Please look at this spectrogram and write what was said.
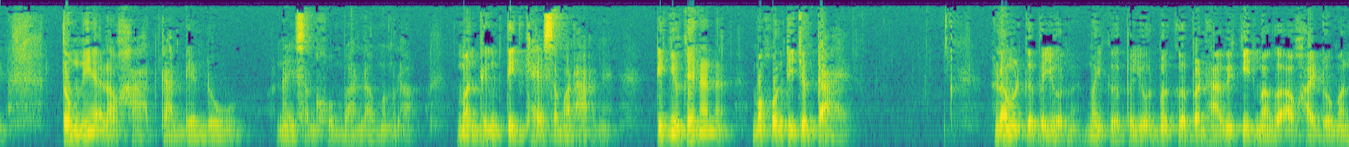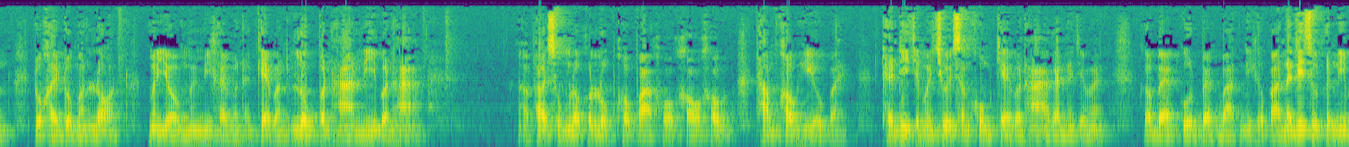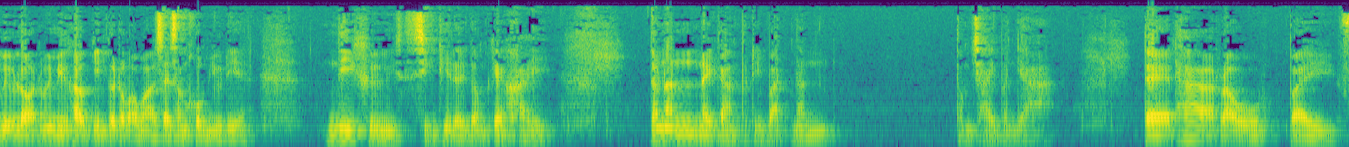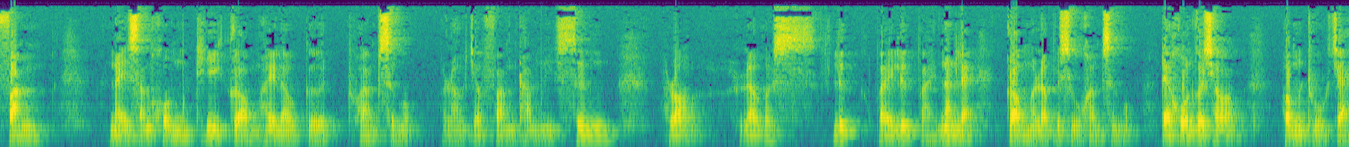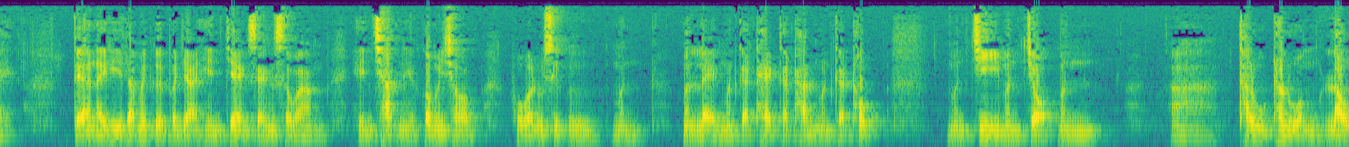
ตรงนี้เราขาดการเรียนรู้ในสังคมบ้านเราเมืองเรา มันถึงติดแค่สมถะเนี่ยติดอยู่แค่นั้นนะบางคนติดจนตาย แล้วมันเกิดประโยชน์ไหมไม่เกิดประโยชน์เมื่อเกิดปัญหาวิกฤตมาก็เอาใครตัวมัน ตัวใครตัวมันรอด ไม่ยอมไม่มีใครมาทแก้ปัญหาหลบปัญหาหนีปัญหาพระสงฆ์เราก็หลบเข้าป่าเข้าเขาเข้าทำเข้าหิวไป แทนที่จะมาช่วยสังคมแก้ปัญหากันนะใช่ไหมก็แบกกดแบกบาดหนีเข้าป่าในที่สุดกันนี้ไม่รอดไม่มีข้าวกินก็ต้องออกมาใส่สังคมอยู่ดี นี่คือสิ่งที่เราต้องแก้ไขดังนั้นในการปฏิบัตินั้นต้องใช้ปัญญา แต่ถ้าเรา ไปฟังในสังคมที่กล่อมให้เราเกิดความสงบ เราจะฟังทำนี้ซึ่งเพราะเราก็ลึกไปลึกไปนั่นแหละ กล่อมมาเราไปสู่ความสงบ แต่คนก็ชอบ เพราะมันถูกใจ แต่อันไหนที่ทำให้เกิดปัญญาเห็นแจ้งแสงสว่าง เห็นชัดเนี่ยก็ไม่ชอบ เพราะว่ารู้สึกเออมันมันแรงมันกระแทกกระทันมันกระทบ มันจี้มันเจาะมันอ่าทะลุทะลวงเรา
